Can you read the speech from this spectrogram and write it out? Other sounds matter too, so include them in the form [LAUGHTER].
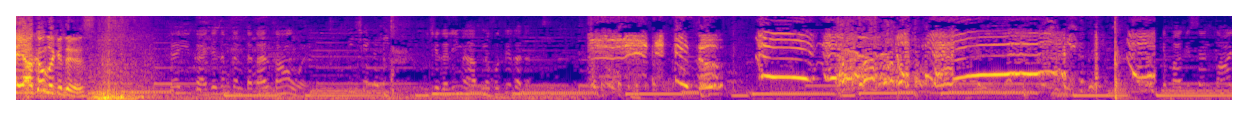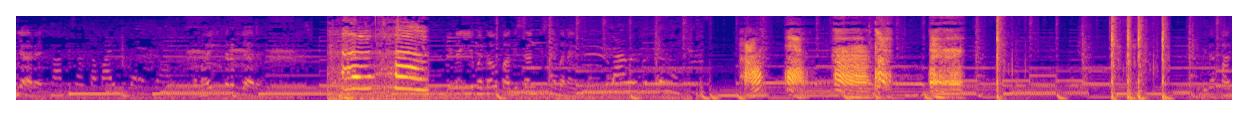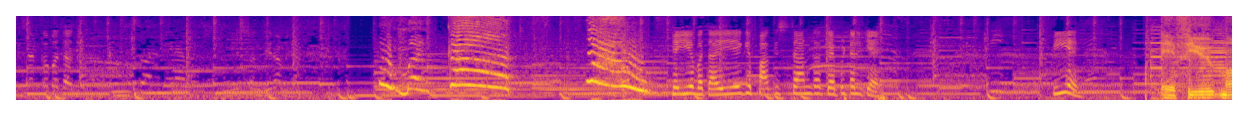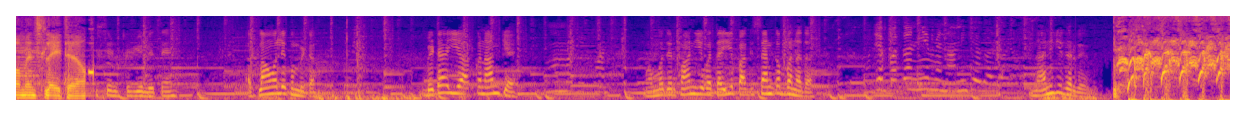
Hey, y'all, come look at this. क्या ये कायद आज़म का इंतकाल कहाँ हुआ है पीछे गली। पीछे गली में आपने खुद देखा था? पाकिस्तान कहाँ जा रहा है? पाकिस्तान की तरफ़ जा रहा है। तबाही की तरफ़ जा रहा है। बेटा ये बताओ पाकिस्तान किसने बनाया? कब अंधेरा में। अच्छा ये बताइए कि पाकिस्तान का कैपिटल क्या है? पी है। A few moments later. Interview लेते हैं। अस्सलाम वालेकुम बेटा। बेटा ये आपका नाम क्या है? मोहम्मद इरफान ये बताइए पाकिस्तान कब बना था? मुझे पता नहीं है मैं नानी के घर नानी के घर गए [LAUGHS]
